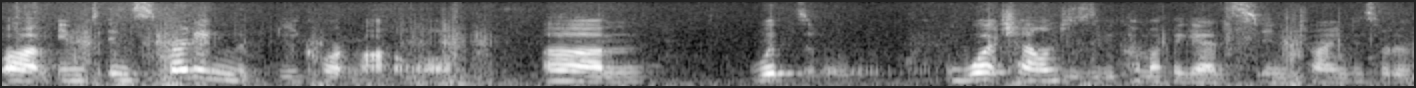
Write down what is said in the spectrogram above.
um, in, in spreading the B Corp model, um, what, what challenges have you come up against in trying to sort of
